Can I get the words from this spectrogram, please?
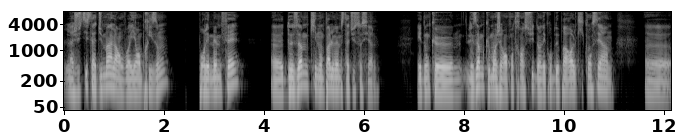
la justice a du mal à envoyer en prison pour les mêmes faits deux hommes qui n'ont pas le même statut social. Et donc, euh, les hommes que moi j'ai rencontrés ensuite dans des groupes de parole qui concernent euh,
